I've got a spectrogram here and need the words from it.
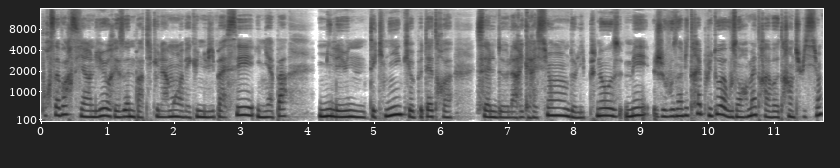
Pour savoir si un lieu résonne particulièrement avec une vie passée, il n'y a pas mille et une techniques, peut-être celle de la régression, de l'hypnose, mais je vous inviterai plutôt à vous en remettre à votre intuition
